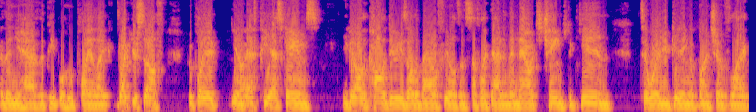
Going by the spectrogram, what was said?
and then you have the people who play like like yourself who play you know FPS games. You get all the Call of Duties, all the battlefields and stuff like that, and then now it's changed again to where you're getting a bunch of like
